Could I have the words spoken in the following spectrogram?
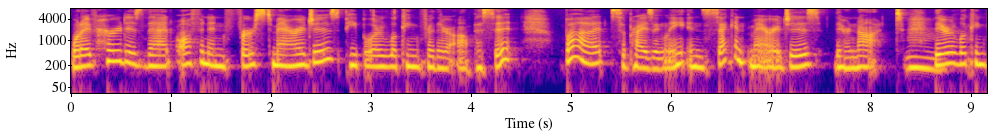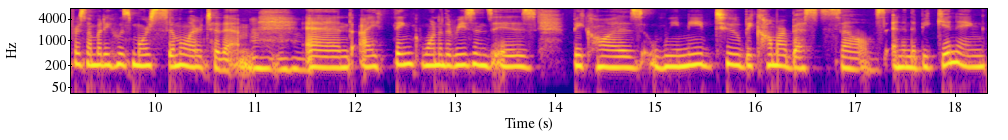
What I've heard is that often in first marriages, people are looking for their opposite. But surprisingly, in second marriages, they're not. Mm. They're looking for somebody who's more similar to them. Mm-hmm, mm-hmm. And I think one of the reasons is because we need to become our best selves. And in the beginning,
